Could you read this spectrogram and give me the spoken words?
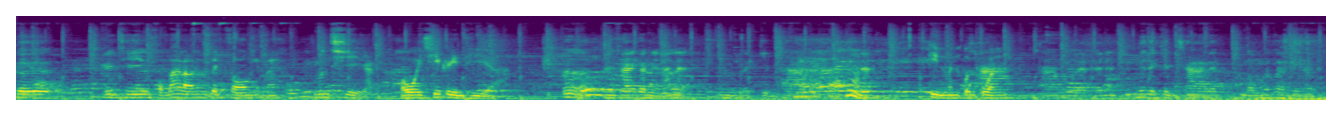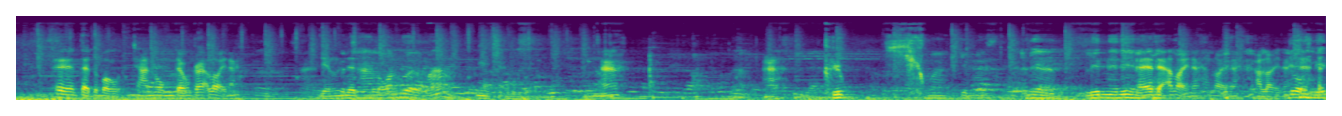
คือ กรีนทีของบ้านเรานี่มันเป็นฟองเห็นไหมมันฉีกอะ โอ้ยชี่กรีนทีอะเออคล้ายๆกันอย่างนั้นแหละอืมแต่กลิ่นชานะกลิ่นมันอ้วนชาหมดเลยเนี่ยมีแต่กลิ่นชาเลยนมไม่ค่อยมีเท่าไหร่ๆเออแต่จะบอกชานมแต่มันก็อร่อยนะ เออใช่เดี๋ยวเป็นจะชาร้อนด้วยเหรอมั้งนี่ชาอะอะครึบมากินเลยเนี่ยลิ้นเนี่ยนี่ เออแต่อร่อยนะอร่อยนะอร่อยนะลวกลิ้น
